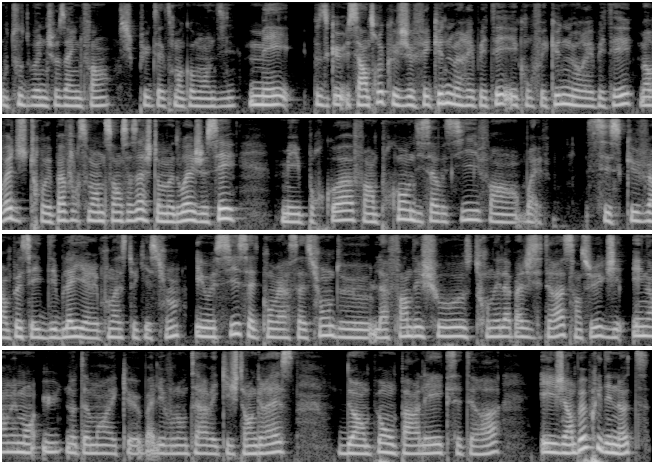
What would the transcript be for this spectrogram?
ou toute bonne chose a une fin. Je sais plus exactement comment on dit. Mais parce que c'est un truc que je fais que de me répéter et qu'on fait que de me répéter. Mais en fait, je trouvais pas forcément de sens à ça. J'étais en mode ouais, je sais, mais pourquoi? Enfin, pourquoi on dit ça aussi? Enfin, bref. C'est ce que je vais un peu essayer de déblayer et répondre à cette question. Et aussi cette conversation de la fin des choses, tourner la page, etc. C'est un sujet que j'ai énormément eu, notamment avec euh, bah, les volontaires avec qui j'étais en Grèce, de un peu en parler, etc. Et j'ai un peu pris des notes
